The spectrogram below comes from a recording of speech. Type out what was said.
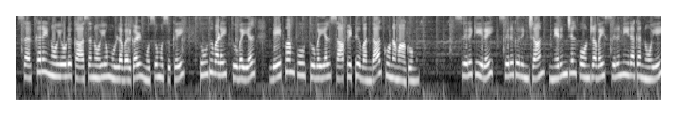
சர்க்கரை நோயோடு காசநோயும் உள்ளவர்கள் முசுமுசுக்கை தூதுவளை துவையல் வேப்பம்பூ துவையல் சாப்பிட்டு வந்தால் குணமாகும். சிறுகீரை சிறுகுறிஞ்சான் நெருஞ்சல் போன்றவை சிறுநீரக நோயை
